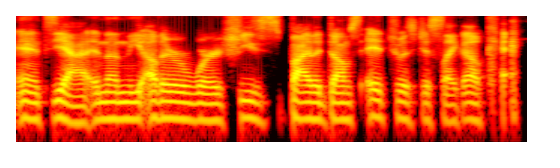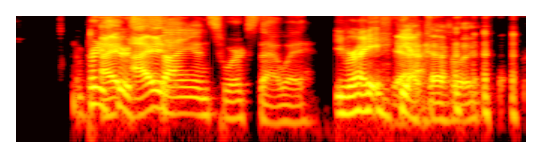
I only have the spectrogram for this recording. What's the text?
and it's yeah and then the other where she's by the dumps it was just like okay I'm pretty I- sure I- science works that way. right yeah, definitely.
